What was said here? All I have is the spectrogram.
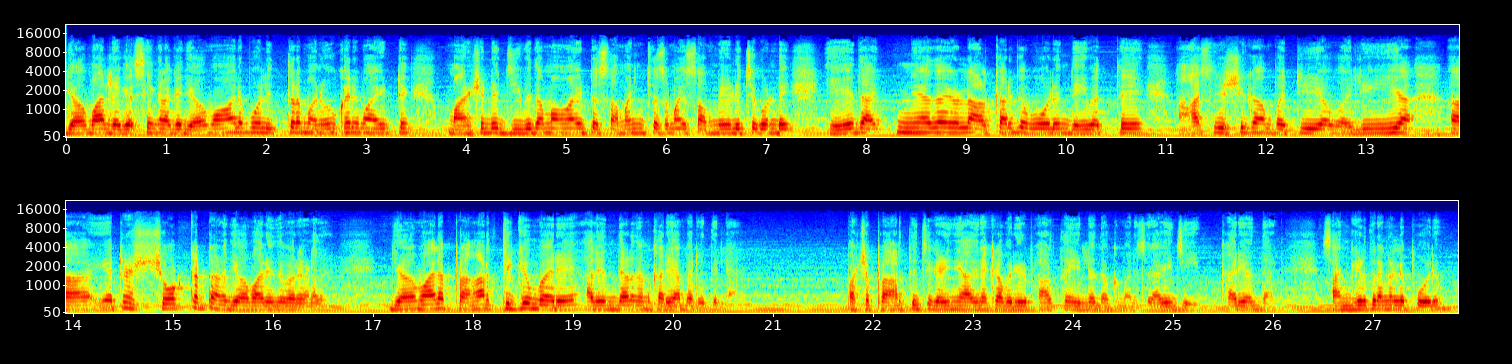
ജവമാല രഹസ്യങ്ങളൊക്കെ ജവമാല പോലെ ഇത്ര മനോഹരമായിട്ട് മനുഷ്യന്റെ ജീവിതമായിട്ട് സമഞ്ജസമായി സമ്മേളിച്ചുകൊണ്ട് ഏത് അജ്ഞതയുള്ള ആൾക്കാർക്ക് പോലും ദൈവത്തെ ആശ്ലേഷിക്കാൻ പറ്റിയ വലിയ ഏറ്റവും ഷോർട്ട് കട്ടാണ് ജവമാല എന്ന് പറയുന്നത്. ജവമാല പ്രാർത്ഥിക്കും വരെ അതെന്താണ് നമുക്കറിയാൻ പറ്റത്തില്ല. പക്ഷെ പ്രാർത്ഥിച്ചു കഴിഞ്ഞാൽ അതിനേക്കാൾ വലിയൊരു പ്രാർത്ഥന ഇല്ലെന്നൊക്കെ മനസ്സിലാകുകയും ചെയ്യും. കാര്യം എന്താണ്? സങ്കീർത്തനങ്ങളിൽ പോലും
